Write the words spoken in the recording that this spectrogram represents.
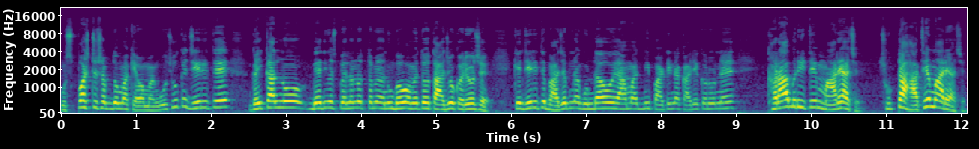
હું સ્પષ્ટ શબ્દોમાં કહેવા માંગુ છું કે જે રીતે ગઈકાલનો બે દિવસ પહેલાંનો તમે અનુભવ અમે તો તાજો કર્યો છે કે જે રીતે ભાજપના ગુંડાઓએ આમ આદમી પાર્ટીના કાર્યકરોને ખરાબ રીતે માર્યા છે, છૂટા હાથે માર્યા છે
